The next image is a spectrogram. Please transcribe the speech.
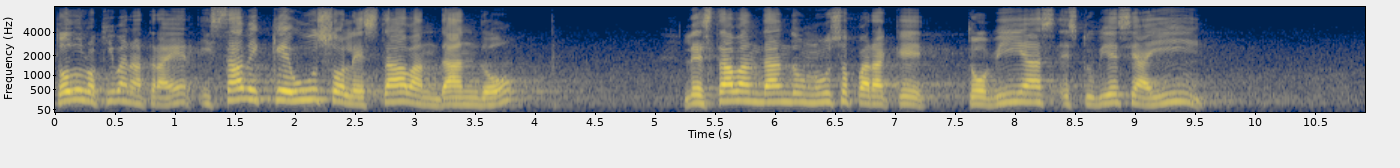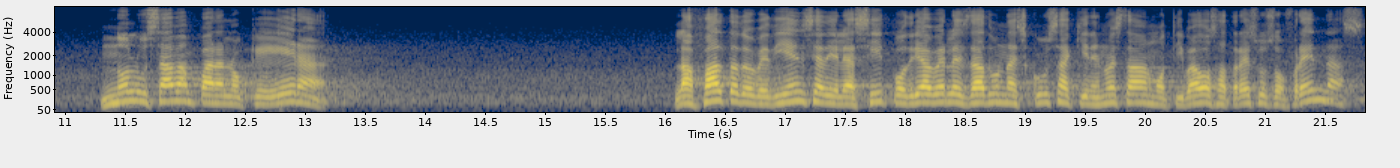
todo lo que iban a traer. ¿Y sabe qué uso le estaban dando? Le estaban dando un uso para que Tobías estuviese ahí. No lo usaban para lo que era. La falta de obediencia de Eliasid podría haberles dado una excusa a quienes no estaban motivados a traer sus ofrendas.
